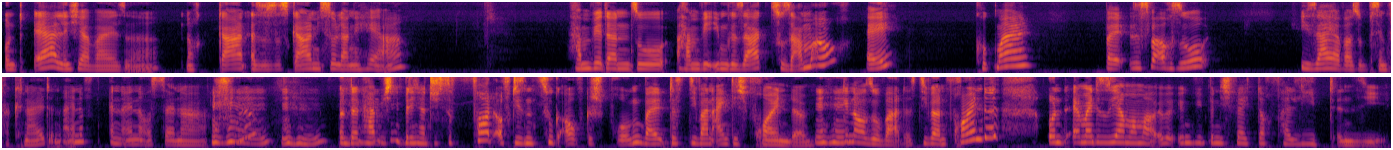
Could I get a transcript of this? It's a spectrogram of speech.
und ehrlicherweise noch gar, also es ist gar nicht so lange her, haben wir dann so, haben wir ihm gesagt, zusammen auch, ey, guck mal, weil das war auch so, Isaiah war so ein bisschen verknallt in eine, in eine aus seiner Schule. Und dann ich, bin ich natürlich sofort auf diesen Zug aufgesprungen, weil das, die waren eigentlich Freunde. Genau so war das. Die waren Freunde und er meinte so, ja Mama, aber irgendwie bin ich vielleicht doch verliebt in sie.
